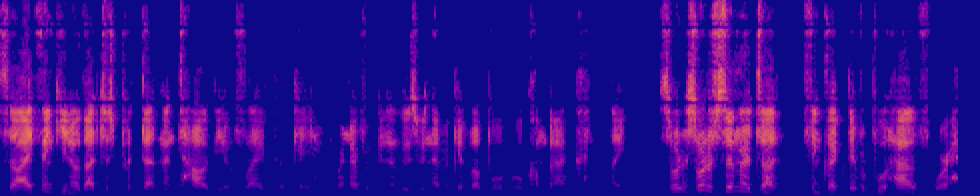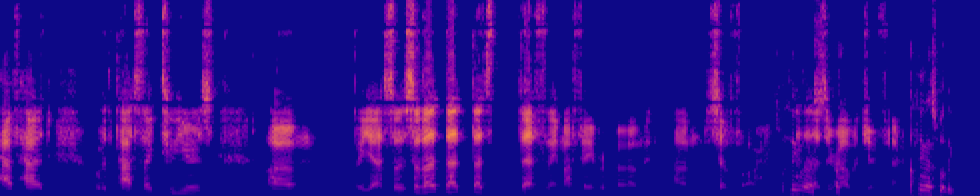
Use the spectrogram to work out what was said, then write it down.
so I think you know that just put that mentality of like, okay, we're never gonna lose, we never give up, we'll, we'll come back. Like sort of sort of similar to I think like Liverpool have or have had over the past like two years. Um, but yeah, so so that that that's definitely my favorite moment um, so far. I think that's I, think that's what the,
